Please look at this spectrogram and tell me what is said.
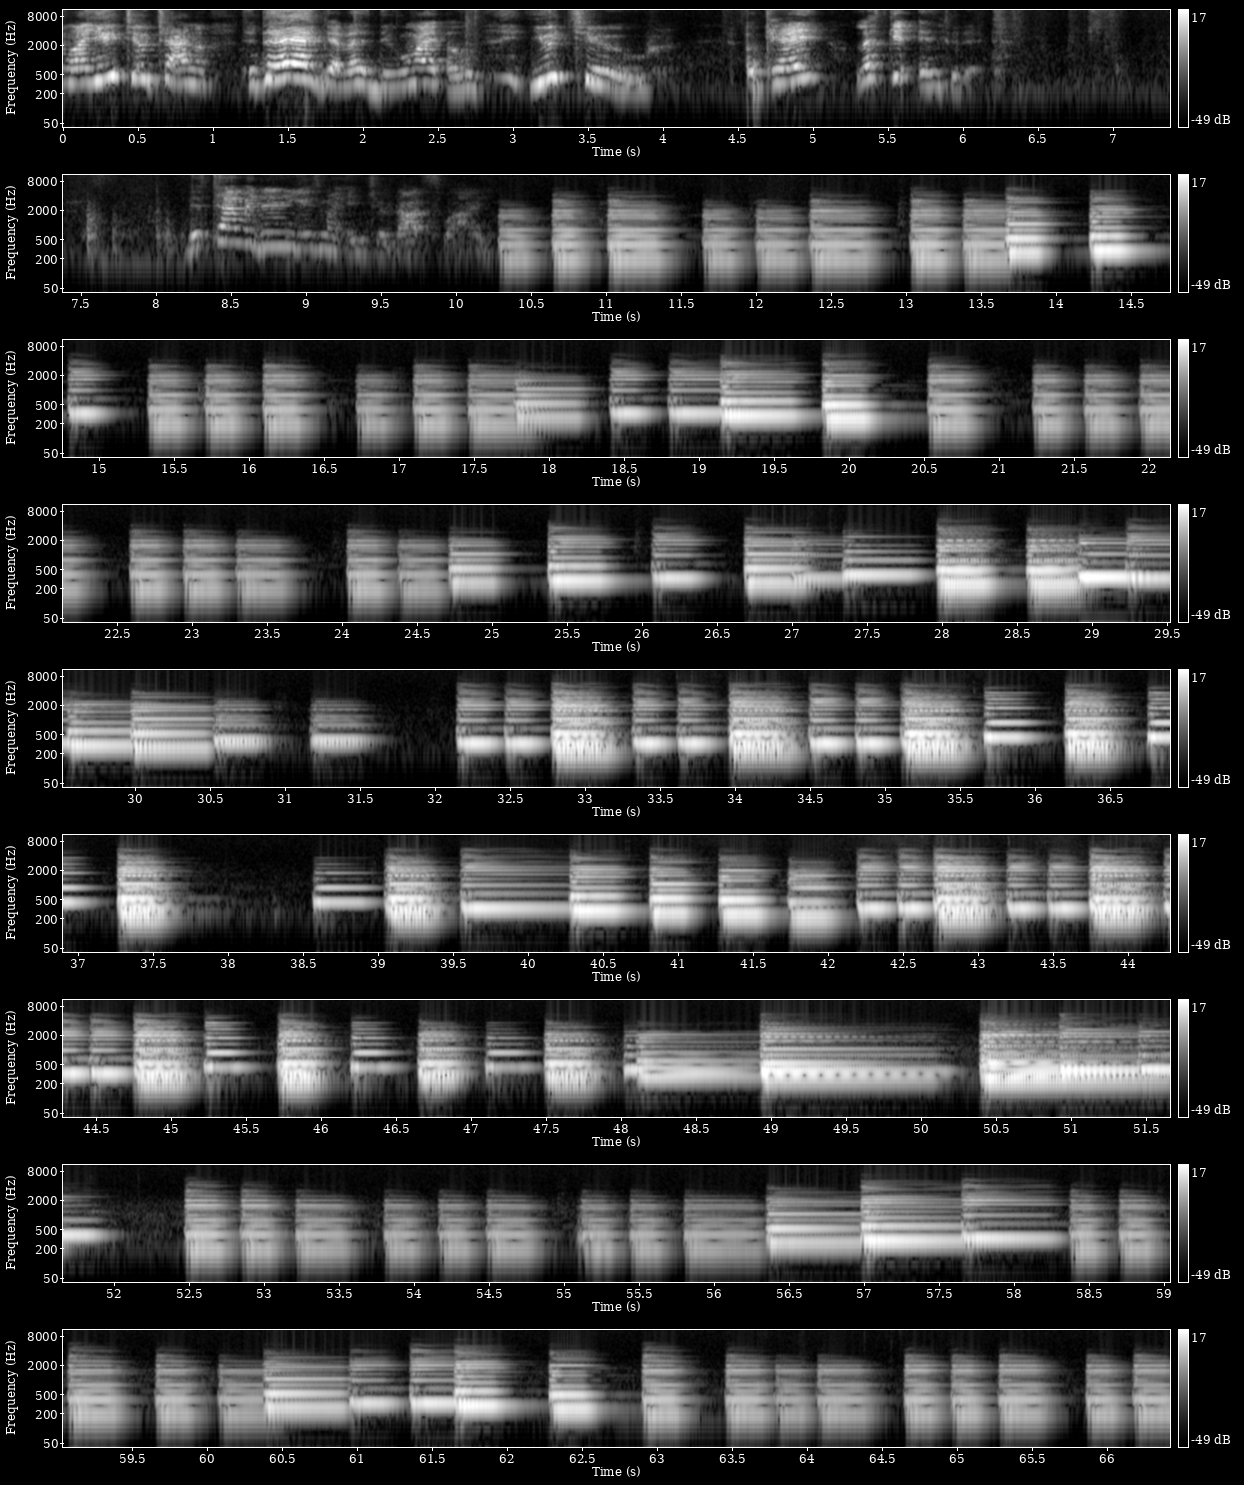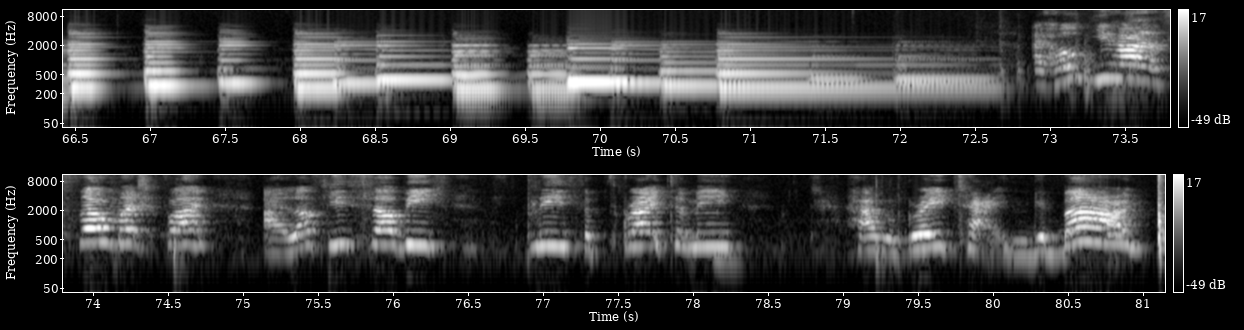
to my YouTube channel. Today I'm gonna do my own YouTube. Okay, let's get into it. This time I didn't use my intro, that's why. You had so much fun. I love you, subbies. Please subscribe to me. Have a great time. Goodbye.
